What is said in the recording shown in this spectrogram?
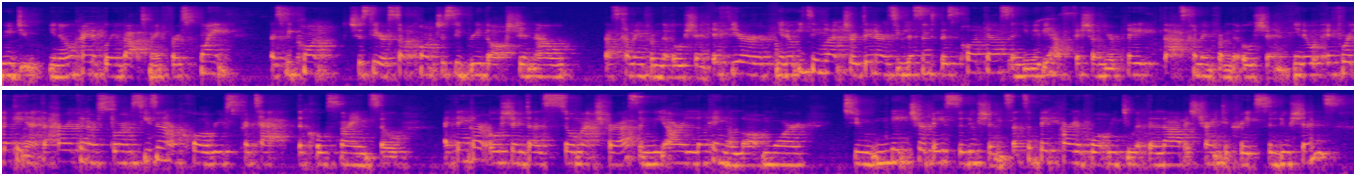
we do. You know, kind of going back to my first point, as we consciously or subconsciously breathe oxygen now, that's coming from the ocean. If you're, you know, eating lunch or dinner as you listen to this podcast and you maybe have fish on your plate, that's coming from the ocean. You know, if we're looking at the hurricane or storm season, our coral reefs protect the coastline. So I think our ocean does so much for us and we are looking a lot more to nature-based solutions. That's a big part of what we do at the lab is trying to create solutions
